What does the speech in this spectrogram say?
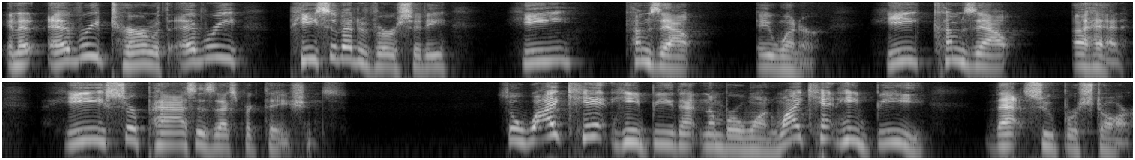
And at every turn, with every piece of adversity, he comes out a winner. He comes out ahead. He surpasses expectations. So, why can't he be that number one? Why can't he be that superstar?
